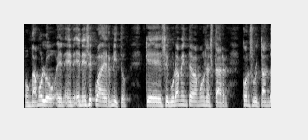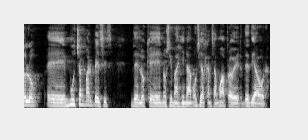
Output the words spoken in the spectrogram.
pongámoslo en, en, ese cuadernito que seguramente vamos a estar consultándolo eh, muchas más veces de lo que nos imaginamos y alcanzamos a prever desde ahora.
